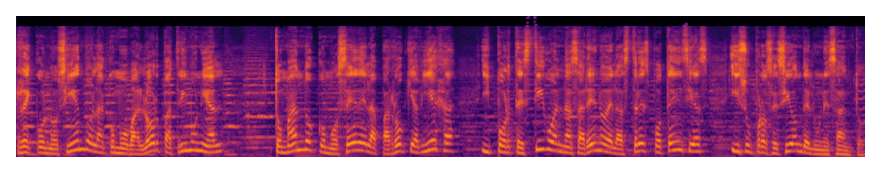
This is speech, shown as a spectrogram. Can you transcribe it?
reconociéndola como valor patrimonial, tomando como sede la parroquia vieja y por testigo al Nazareno de las Tres Potencias y su procesión de lunes santo.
